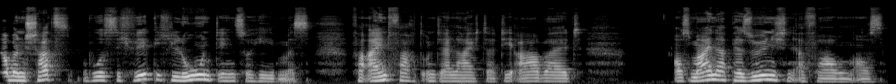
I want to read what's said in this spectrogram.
glaube, ein Schatz, wo es sich wirklich lohnt, den zu heben. Es vereinfacht und erleichtert die Arbeit aus meiner persönlichen Erfahrung aus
